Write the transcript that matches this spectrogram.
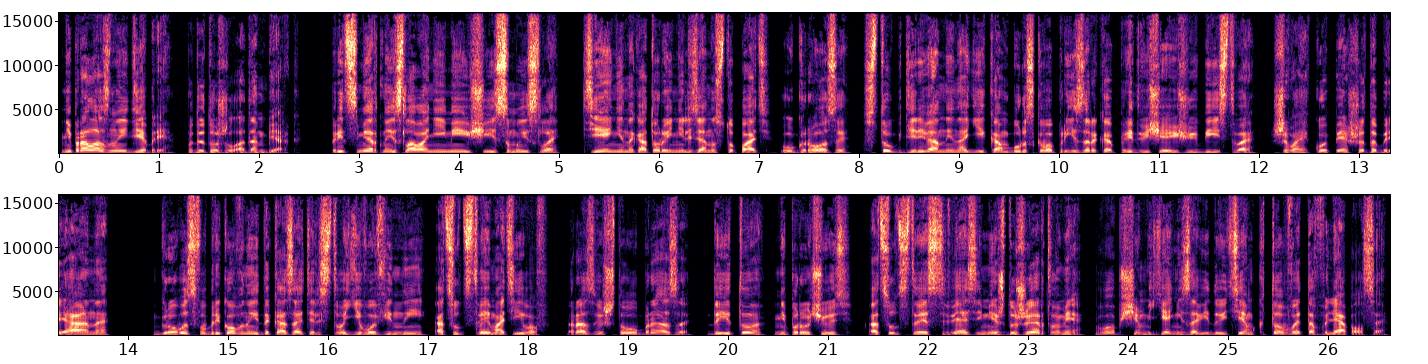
«Непролазные дебри», — подытожил Адамберг. «Предсмертные слова, не имеющие смысла, тени, на которые нельзя наступать, угрозы, стук деревянной ноги камбурского призрака, предвещающий убийство, живая копия Шатабриана, грубо сфабрикованные доказательства его вины, отсутствие мотивов, разве что у Браза, да и то, не поручусь, отсутствие связи между жертвами. В общем, я не завидую тем, кто в это вляпался,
